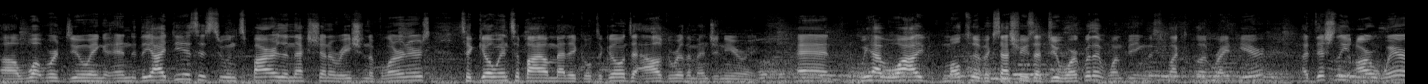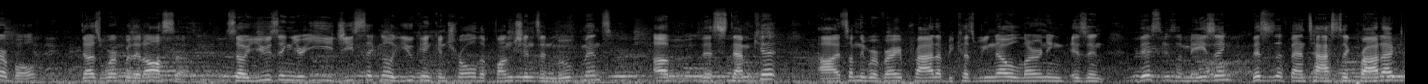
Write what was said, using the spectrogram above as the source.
uh, what we're doing, and the idea is, is to inspire the next generation of learners to go into biomedical, to go into algorithm engineering. And we have a wide multitude of accessories that do work with it. One being this flex clip right here. Additionally, our wearable does work with it also. So using your EEG signal, you can control the functions and movements of this STEM kit. Uh, it's something we're very proud of because we know learning isn't. This is amazing. This is a fantastic product,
